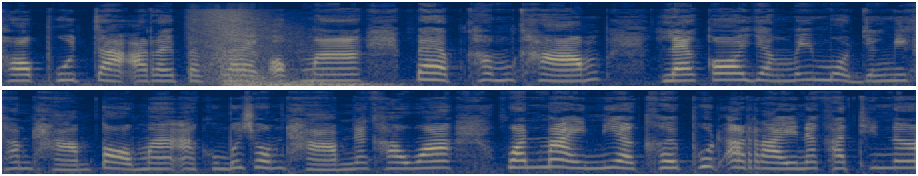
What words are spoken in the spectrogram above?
ชอบพูดจาอะไรแปลกๆออกมา แบบคำๆและก็ยังไม่หมดยังมีคำถามต่อมาอะคุณผู้ชมถามนะคะว่า วันใหม่เนี่ยเคยพูดอะไรนะคะที่น่า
